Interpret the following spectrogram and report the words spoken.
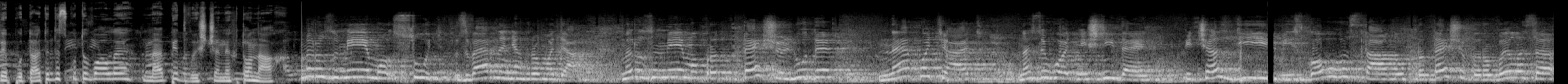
депутати дискутували на підвищених тонах. Ми розуміємо суть звернення громадян. Ми розуміємо про те, що люди не хочуть на сьогоднішній день під час дії військового стану про те, щоб робилася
